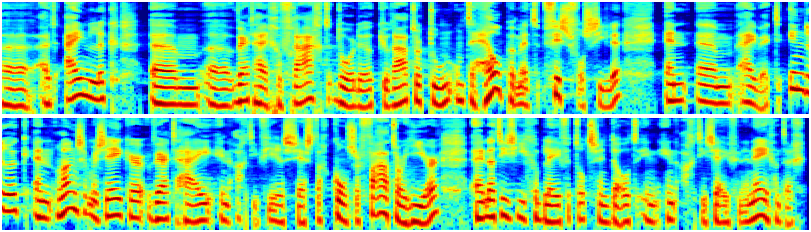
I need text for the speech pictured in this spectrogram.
uh, uiteindelijk um, uh, werd hij gevraagd door de curator toen om te helpen met visfossielen. En um, hij wekte indruk en langzaam maar zeker werd hij in 1864 conservator hier. En dat is hier gebleven tot zijn dood in, in 1897.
